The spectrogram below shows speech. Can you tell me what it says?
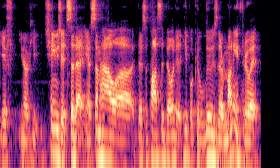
if you know if you change it so that you know somehow uh, there's a possibility that people could lose their money through it,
